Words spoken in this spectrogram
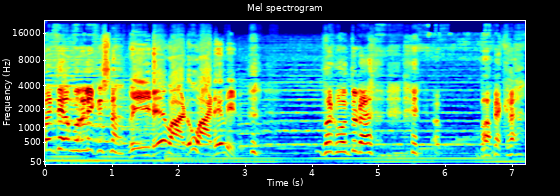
అంటే ఆ మురళీకృష్ణ. వీడే వాడు వాడే వీడు. భగవంతుడా. బాబెక్కడా.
